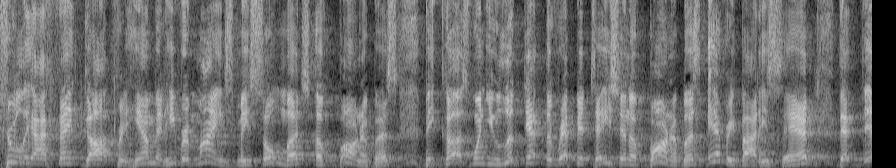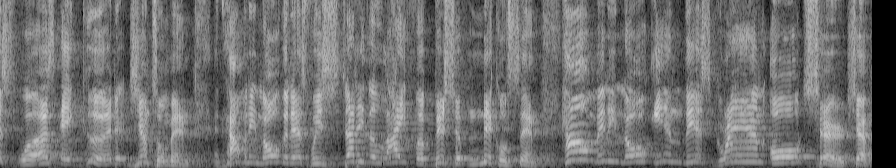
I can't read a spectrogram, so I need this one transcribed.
Truly, I thank God for him, and he reminds me so much of Barnabas because when you looked at the reputation of Barnabas, everybody said that this was a good gentleman. And how many know that as we study the life of Bishop Nicholson, how many know in this grand old church uh,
